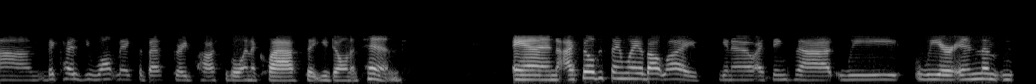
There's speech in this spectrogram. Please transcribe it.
um, because you won't make the best grade possible in a class that you don't attend. And I feel the same way about life. You know, I think that we we are in the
